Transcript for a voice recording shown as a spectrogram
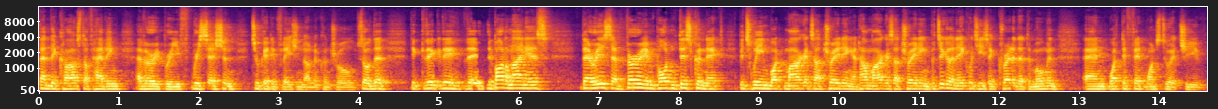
than the cost of having a very brief recession to get inflation under control. So the the, the, the, the bottom line is there is a very important disconnect between what markets are trading and how markets are trading, particularly in equities and credit at the moment, and what the Fed wants to achieve.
